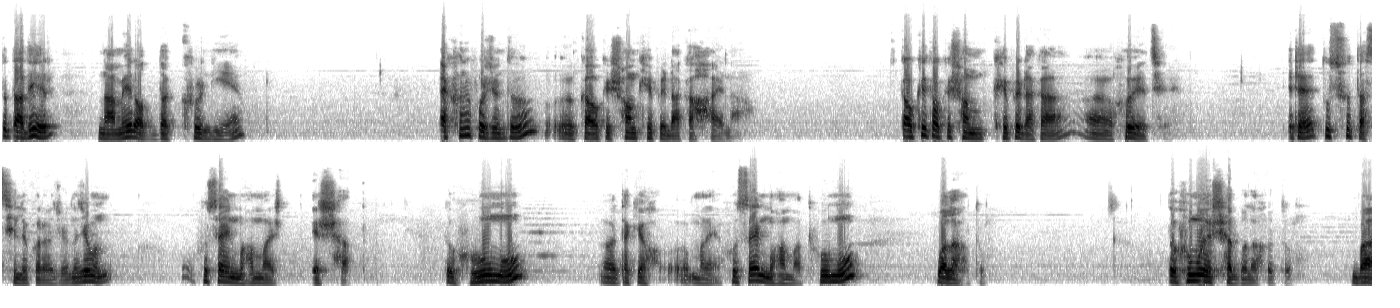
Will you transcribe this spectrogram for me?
তো তাদের নামের অধ্যাক্ষর নিয়ে এখনও পর্যন্ত কাউকে সংক্ষেপে ডাকা হয় না। কাউকে কাউকে সংক্ষেপে ডাকা হয়েছে। এটা তুচ্ছ তাচ্ছিল্য করার জন্য। যেমন হুসাইন মোহাম্মদ এরশাদ। তো হুমু তাকে মানে হুসাইন মোহাম্মদ হুমু বলা হতো। তো হুমু এরশাদ বলা হতো বা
